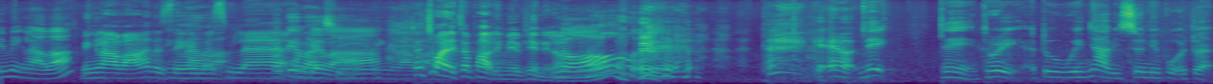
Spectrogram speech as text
မင်းမင်္ဂလာပါ မင်္ဂလာပါသစဲမဆူလန်ဟုတ်ကဲ့ပါဟုတ်ကဲ့ပါရှင်မင်္ဂလာချက်ပါကြွားတဲ့ချက်ဖာလေးမျိုးဖြစ်နေလားနော်ကဲအဲ့တော့နေ့တင်းတို့တွေအတူဝေမျှပြီးဆွေးနွေးဖို့အတွက်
